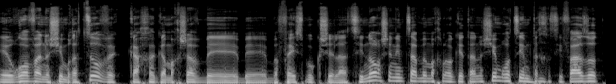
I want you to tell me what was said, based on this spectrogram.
אה, רוב האנשים רצו, וככה גם עכשיו ב- ב- בפייסבוק של הצינור שנמצא במחלוקת, אנשים רוצים את החשיפה הזאת,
